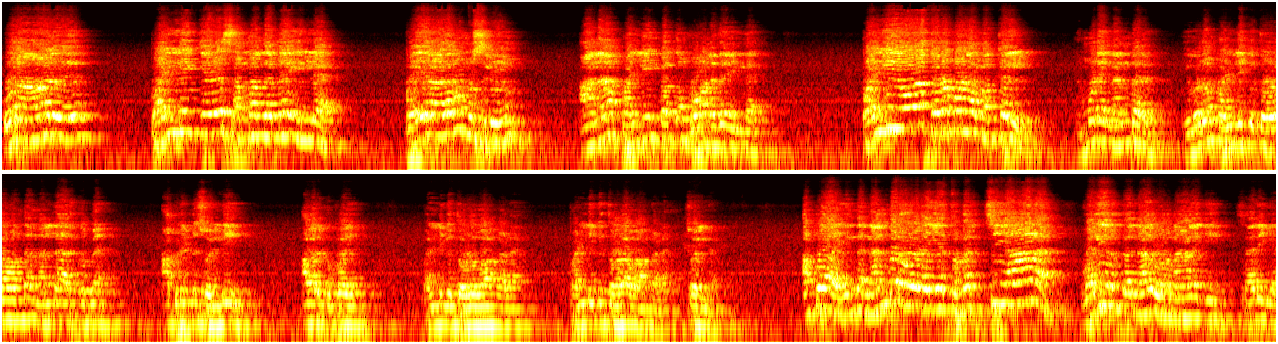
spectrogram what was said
ஒரு ஆளு பள்ளிக்கு சம்பந்தமே இல்லை. பெயரளவு முஸ்லீம் ஆனா பள்ளி பக்கம் போனதே இல்லை. பள்ளியோட தொடர்புள்ள மக்கள் நம்முடைய நண்பர் இவரும் பள்ளிக்கு தொழ வந்தா நல்லா இருக்குமே அப்படின்னு சொல்லி அவருக்கு போய் பள்ளிக்கு தொழுவாங்கள பள்ளிக்கு தொழ வாங்கல அப்போ இந்த நண்பர்களுடைய தொடர்ச்சியான வலியுறுத்தினால ஒரு நாளைக்கு சரிங்க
